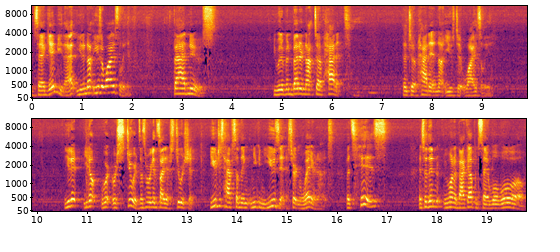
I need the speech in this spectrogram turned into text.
and say, I gave you that, you did not use it wisely. Bad news. You would have been better not to have had it than to have had it and not used it wisely. You didn't. You don't. We're, we're stewards. That's where we get this idea of stewardship. You just have something and you can use it a certain way or not, but it's His. And so then we want to back up and say, well, whoa, whoa.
